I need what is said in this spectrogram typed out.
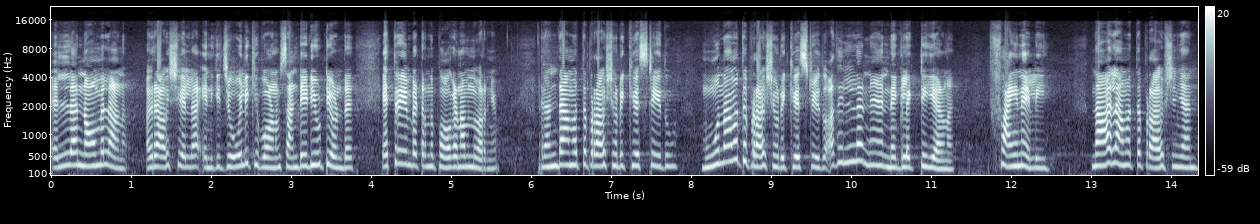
എല്ലാം നോർമലാണ് ഒരാവശ്യമില്ല എനിക്ക് ജോലിക്ക് പോകണം. സൺഡേ ഡ്യൂട്ടി ഉണ്ട്. എത്രയും പെട്ടെന്ന് പോകണം എന്ന് പറഞ്ഞു. രണ്ടാമത്തെ പ്രാവശ്യം റിക്വസ്റ്റ് ചെയ്തു. മൂന്നാമത്തെ പ്രാവശ്യം റിക്വസ്റ്റ് ചെയ്തു. അതെല്ലാം ഞാൻ നെഗ്ലക്റ്റ് ചെയ്യുകയാണ് ഫൈനലി നാലാമത്തെ പ്രാവശ്യം ഞാൻ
